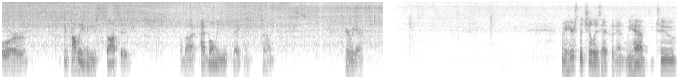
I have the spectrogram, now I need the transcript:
or you can probably even use sausage. Although I've only used bacon, so here we are. Okay, here's the chilies I put in. We have two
